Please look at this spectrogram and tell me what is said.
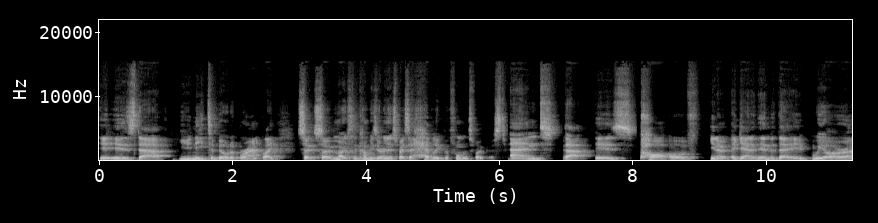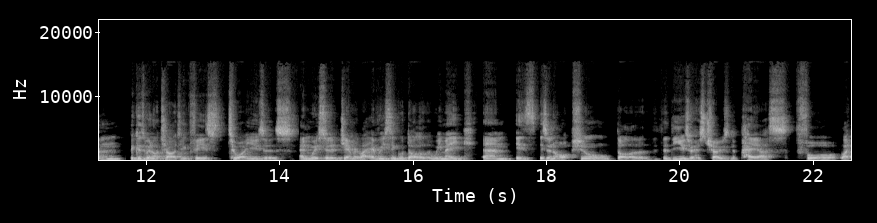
is that you need to build a brand like so so most of the companies that are in this space are heavily performance focused. And that is part of you know again at the end of the day we are um, because we're not charging fees to our users and we're sort of generally like every single dollar that we make um, is is an optional dollar that the user has chosen to pay us for like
